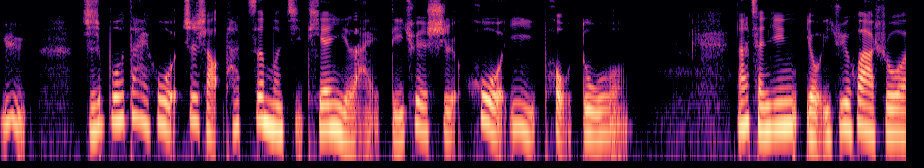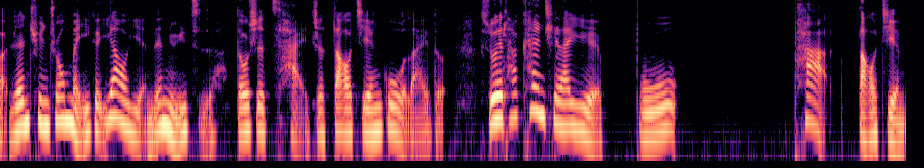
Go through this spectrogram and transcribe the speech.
欲，直播带货，至少他这么几天以来，的确是获益颇多。那曾经有一句话说：“人群中每一个耀眼的女子都是踩着刀尖过来的，所以她看起来也不怕刀尖。”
